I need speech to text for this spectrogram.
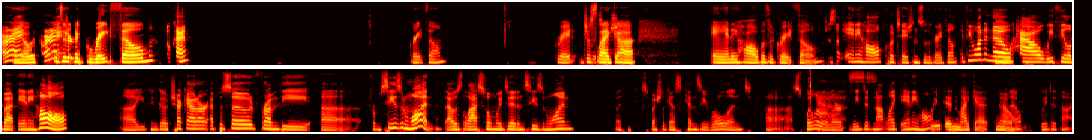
All right. I know it's all right. considered a great film. Okay. Great film. Great, just like uh, Annie Hall was a great film. Just like Annie Hall, quotations was a great film. If you want to know how we feel about Annie Hall, uh, you can go check out our episode from the uh, from season one. That was the last film we did in season one with special guest Kenzie Rowland. Uh, spoiler alert: we did not like Annie Hall. We didn't like it. No, no, we did not.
